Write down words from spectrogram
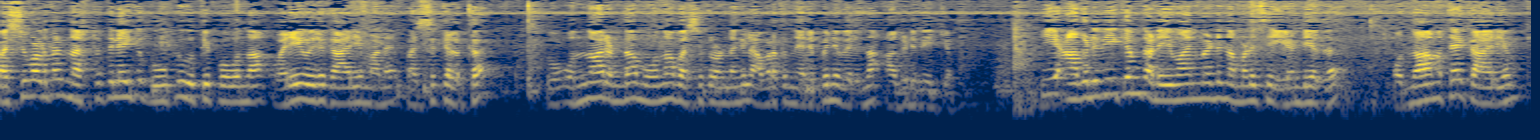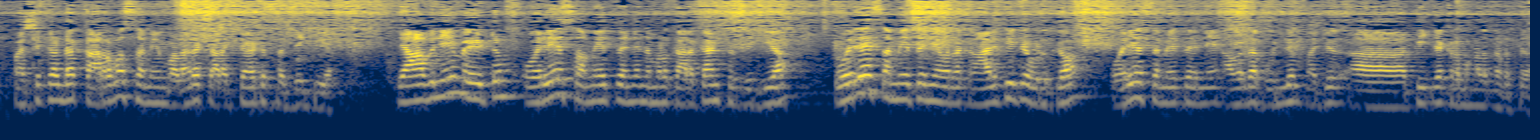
പശു വളർത്തൽ നഷ്ടത്തിലേക്ക് കൂപ്പി കുത്തിപ്പോകുന്ന ഒരേ ഒരു കാര്യമാണ് പശുക്കൾക്ക്. ഒന്നോ രണ്ടോ മൂന്നോ പശുക്കളുണ്ടെങ്കിൽ അവർക്ക് നിരപ്പിന് വരുന്ന അകിടുവീക്കം. ഈ അകിടുവീക്കം തടയുവാൻ വേണ്ടി നമ്മൾ ചെയ്യേണ്ടത് ഒന്നാമത്തെ കാര്യം പശുക്കളുടെ കറവ സമയം വളരെ കറക്റ്റായിട്ട് ശ്രദ്ധിക്കുക. രാവിലെയും വൈകിട്ടും ഒരേ സമയത്ത് തന്നെ നമ്മൾ കറക്കാൻ ശ്രദ്ധിക്കുക. ഒരേ സമയത്ത് തന്നെ അവരുടെ കാലിത്തീറ്റ കൊടുക്കുക. ഒരേ സമയത്ത് തന്നെ അവരുടെ പുല്ലും മറ്റു തീറ്റക്രമങ്ങളും നടത്തുക.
